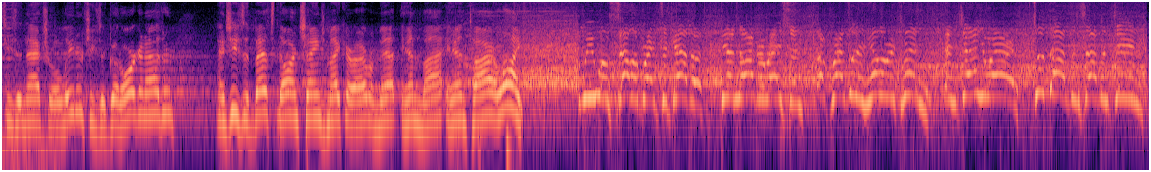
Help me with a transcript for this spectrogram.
She's a natural leader, she's a good organizer, and she's the best darn change maker I ever met in my entire life. We will celebrate together the inauguration of President Hillary Clinton in January 2017.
